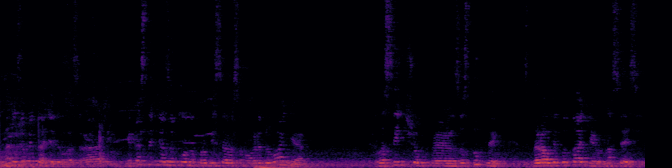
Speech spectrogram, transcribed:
У мене запитання до вас. А яка стаття закону про місцеве самоврядування гласить, щоб е, заступник збирав депутатів на сесії?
